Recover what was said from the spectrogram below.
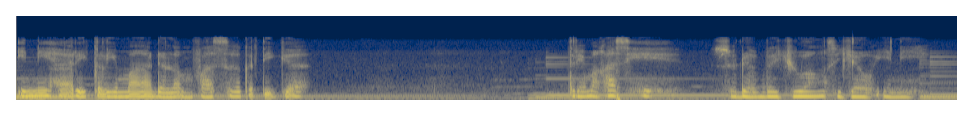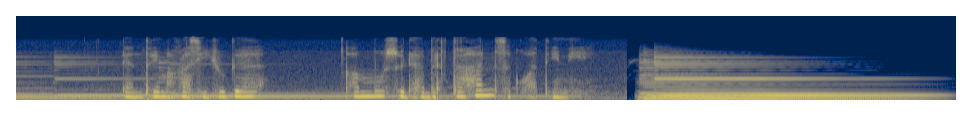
Ini hari kelima dalam fase ketiga. Terima kasih sudah berjuang sejauh ini, dan terima kasih juga kamu sudah bertahan sekuat ini.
